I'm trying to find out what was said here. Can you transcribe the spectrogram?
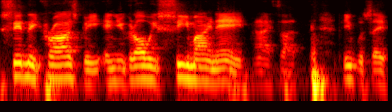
Sidney Crosby, and you could always see my name. And I thought, people would say,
